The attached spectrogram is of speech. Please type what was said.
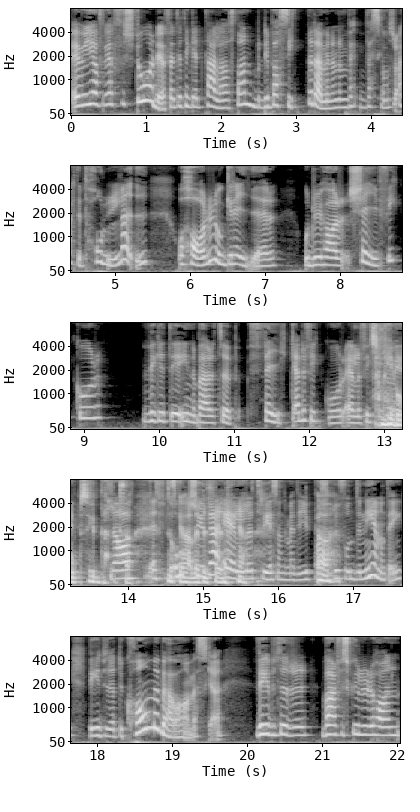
Eh, Jag, jag förstår det, för att jag tänker att pärlhalsband, det bara sitter där medan en vä- väska måste du aktivt hålla i. Och har du då grejer och du har tjejfickor, vilket innebär typ fejkade fickor eller fickor Som är ihopsydda, Ja, liksom. Ihopsydda eller ja. 3 cm djupa Ja. så du får inte ner någonting. Vilket betyder att du kommer behöva ha en väska. Vilket betyder, varför skulle du ha en,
